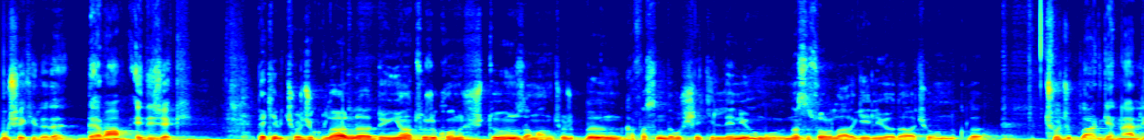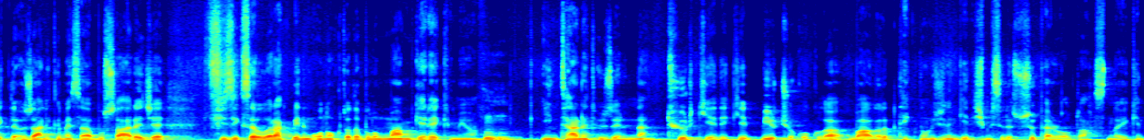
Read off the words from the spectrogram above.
Bu şekilde de devam edecek. Peki çocuklarla dünya turu konuştuğun zaman çocukların kafasında bu şekilleniyor mu? Nasıl sorular geliyor daha çoğunlukla? Çocuklar genellikle özellikle mesela bu sadece fiziksel olarak benim o noktada bulunmam gerekmiyor. Hı hı internet üzerinden Türkiye'deki birçok okula bağlanıp teknolojinin gelişmesi de süper oldu aslında Ekin.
